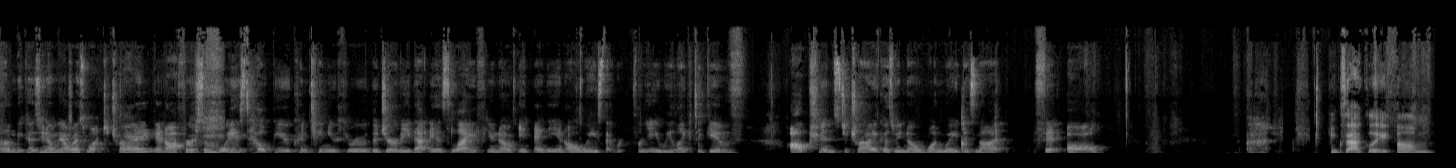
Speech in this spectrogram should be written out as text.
Um, because you know we always want to try and offer some ways to help you continue through the journey that is life. You know, in any and all ways that work for you. We like to give options to try because we know one way does not fit all. Uh, Exactly. Um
